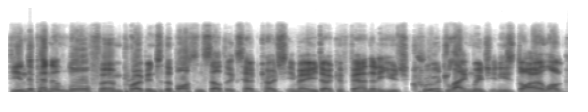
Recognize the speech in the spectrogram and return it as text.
the independent law firm probe into the Boston Celtics head coach Ime Udoka found that he used crude language in his dialogue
